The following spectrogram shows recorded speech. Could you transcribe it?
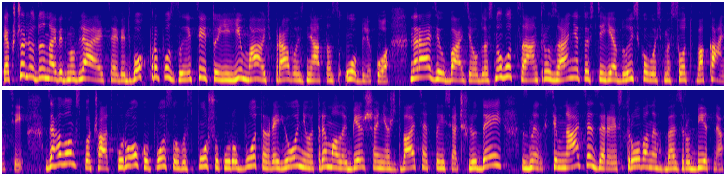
Якщо людина відмовляється від двох пропозицій, то її мають право зняти з обліку. Наразі в базі обласного центру зайнятості є близько 800 вакансій. Загалом з початку року послуги з пошуку роботи в регіоні отримали більше ніж 20 тисяч людей. З них 17 зареєстрованих безробітних.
